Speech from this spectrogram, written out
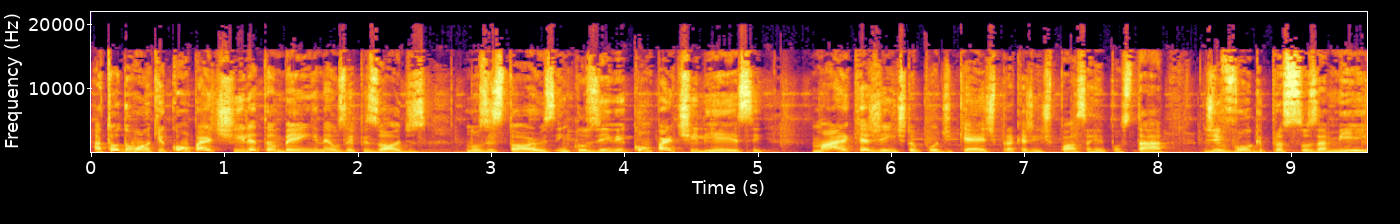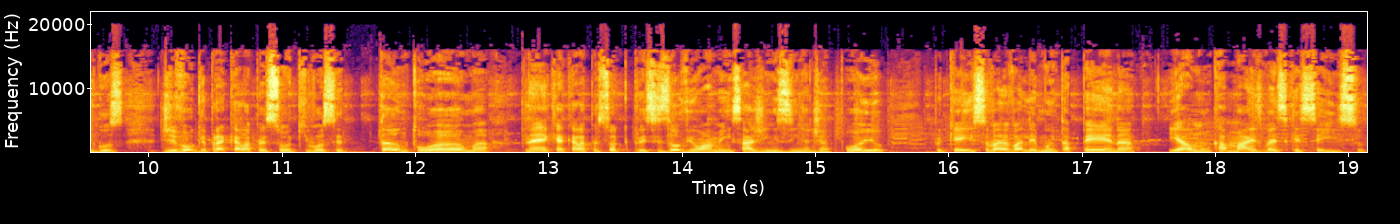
a todo mundo que compartilha também, né, os episódios nos stories, inclusive compartilhe esse, marque a gente do podcast para que a gente possa repostar, divulgue para seus amigos, divulgue para aquela pessoa que você tanto ama, né, que é aquela pessoa que precisa ouvir uma mensagenzinha de apoio, porque isso vai valer muito a pena e ela nunca mais vai esquecer isso.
